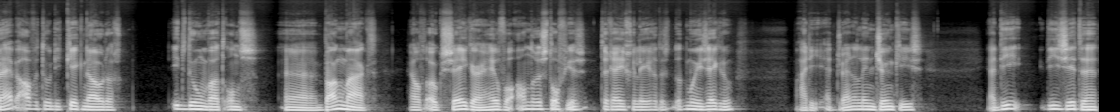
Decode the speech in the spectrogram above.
hebben af en toe die kick nodig. Iets doen wat ons uh, bang maakt, helpt ook zeker heel veel andere stofjes te reguleren. Dus dat moet je zeker doen. Maar die adrenaline junkies, ja, die, die zitten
